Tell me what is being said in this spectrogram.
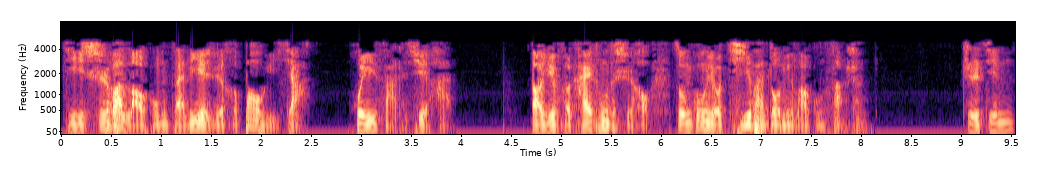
几十万劳工在烈日和暴雨下挥洒着血汗。到运河开通的时候，总共有七万多名劳工丧生。至今，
